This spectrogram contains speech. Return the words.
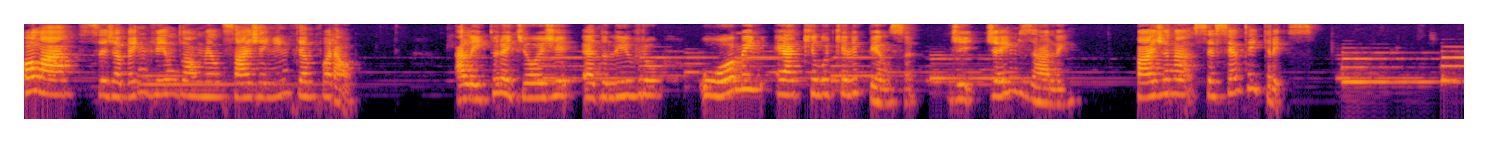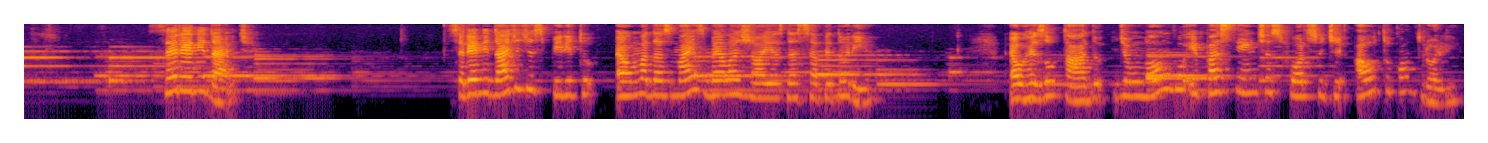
Olá, seja bem-vindo ao Mensagem Intemporal. A leitura de hoje é do livro O Homem é Aquilo que Ele Pensa, de James Allen, página 63. Serenidade. Serenidade de espírito é uma das mais belas joias da sabedoria. É o resultado de um longo e paciente esforço de autocontrole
